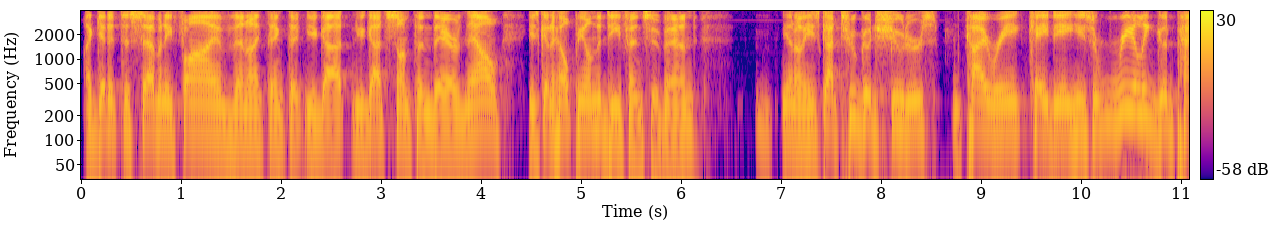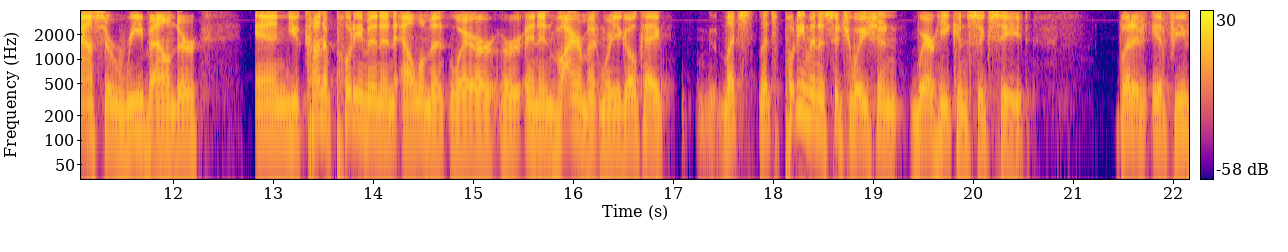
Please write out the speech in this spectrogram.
I get it to 75, then I think that you got you got something there. Now he's going to help you on the defensive end. You know, he's got two good shooters, Kyrie, KD. He's a really good passer, rebounder, and you kind of put him in an element where or an environment where you go, okay, let's let's put him in a situation where he can succeed. But if, if you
